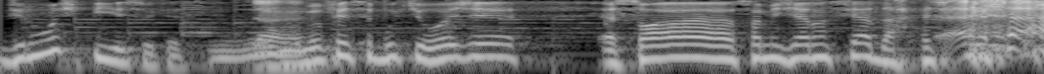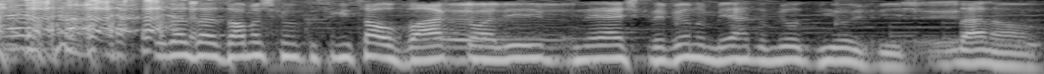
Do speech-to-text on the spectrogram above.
vira um hospício aqui, assim. O meu Facebook hoje. é só, só me gera ansiedade. Todas as almas que eu não consegui salvar, que estão ali, né, escrevendo merda, meu Deus, bicho. Não dá, não.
